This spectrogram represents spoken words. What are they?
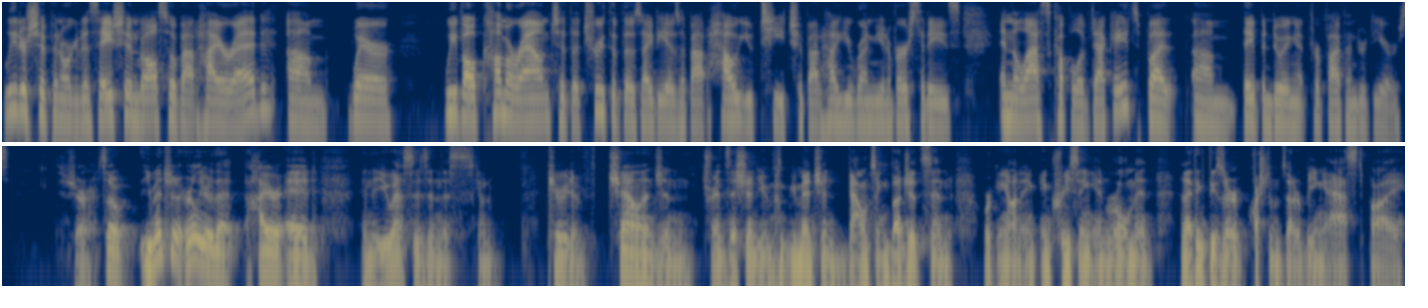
leadership and organization, but also about higher ed. Um, where we've all come around to the truth of those ideas about how you teach, about how you run universities in the last couple of decades, but um, they've been doing it for 500 years. Sure. So you mentioned earlier that higher ed in the US is in this kind of period of challenge and transition. You, you mentioned balancing budgets and working on in- increasing enrollment. And I think these are questions that are being asked by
